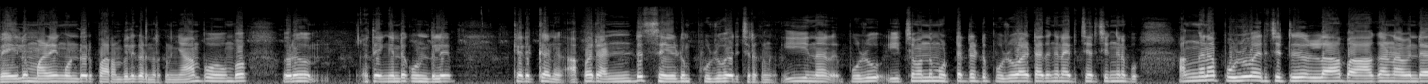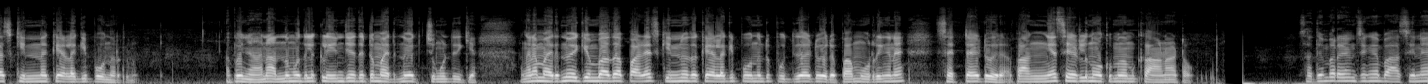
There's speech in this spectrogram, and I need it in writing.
വെയിലും മഴയും കൊണ്ട് ഒരു പറമ്പിൽ കിടന്നിരിക്കണം ഞാൻ പോകുമ്പോൾ ഒരു തെങ്ങിന്റെ കുണ്ടിൽ കിടക്കാണ്. അപ്പോൾ രണ്ട് സൈഡും പുഴു വരിച്ചെടുക്കണം ഈ പുഴു ഈച്ച വന്ന് മുട്ടിട്ടിട്ട് പുഴുവായിട്ട് അതിങ്ങനെ അരിച്ചരിച്ച് ഇങ്ങനെ പോകും അങ്ങനെ പുഴു വരിച്ചിട്ടുള്ള ആ ഭാഗമാണ് അവന്റെ ആ സ്കിന്നൊക്കെ ഇളകി പോകുന്നിറക്കുന്നത് അപ്പോൾ ഞാൻ അന്ന് മുതൽ ക്ലീൻ ചെയ്തിട്ട് മരുന്ന് വെച്ചുകൊണ്ടിരിക്കുക. അങ്ങനെ മരുന്ന് വെക്കുമ്പോൾ അത് പഴയ സ്കിന്നും ഇതൊക്കെ ഇളകി പോകുന്നിട്ട് പുതിയതായിട്ട് വരും. അപ്പോൾ ആ മുറി ഇങ്ങനെ സെറ്റായിട്ട് വരും. അപ്പോൾ അങ്ങേ സൈഡിൽ നോക്കുമ്പോൾ നമുക്ക് കാണാട്ടോ സത്യം പറയുകയെന്ന് വെച്ചെങ്കിൽ ബാസിനെ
